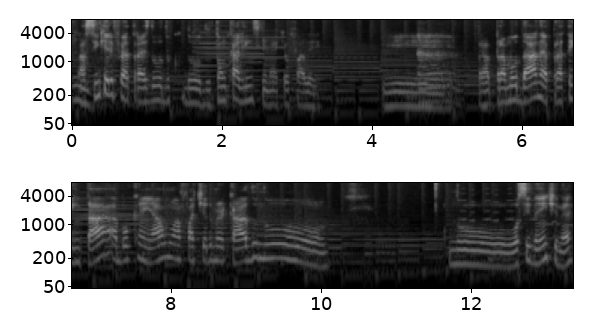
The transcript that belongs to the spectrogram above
hum. assim que ele foi atrás do, do, do, Tom Kalinske, né, que eu falei. E ah. Para mudar, né, para tentar abocanhar uma fatia do mercado no no ocidente, né?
